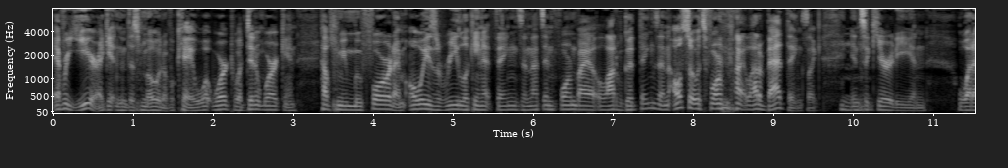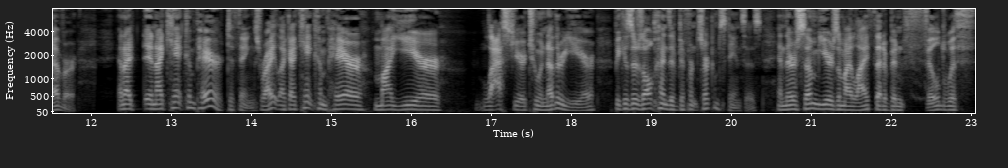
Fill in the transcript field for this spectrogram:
every year I get into this mode of okay, what worked, what didn't work and helps me move forward. I'm always re-looking at things and that's informed by a lot of good things and also it's formed by a lot of bad things like mm-hmm. insecurity and whatever. And I and I can't compare to things, right? Like I can't compare my year last year to another year because there's all kinds of different circumstances. And there's some years of my life that have been filled with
